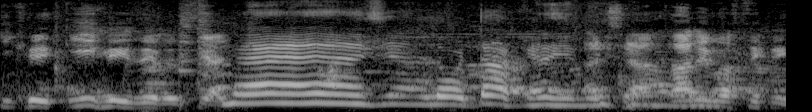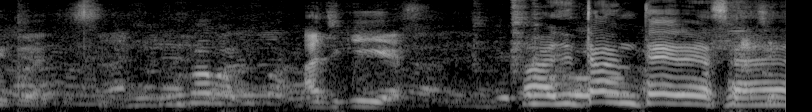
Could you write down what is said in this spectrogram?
ਕੀ ਖਰੀ- ਕੀ ਖਰੀਦਦੇ ਹੋ ਤੁਸੀਂ ਅੱਜ? ਮੈਂ ਲੋਟਾ ਖਰੀਦ ਅੱਛਾ ਕਾਹਦੇ ਵਾਸਤੇ ਖਰੀਦਿਆ ਅੱਜ ਤੁਸੀਂ? ਅੱਜ ਕੀ ਹੈ? ਅੱਜ ਤੇਰਸ ਹੈ।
